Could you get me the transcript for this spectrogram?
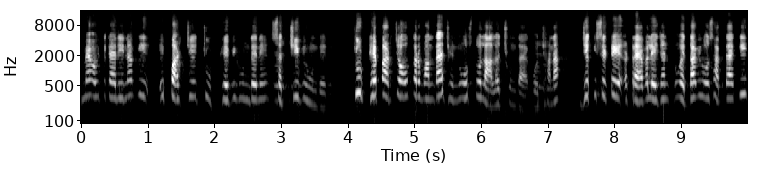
ਮੈਂ ਉਹੀ ਤੇ ਕਹਿ ਰਹੀ ਨਾ ਕਿ ਇਹ ਪਰਚੇ ਝੂਠੇ ਵੀ ਹੁੰਦੇ ਨੇ ਸੱਚੀ ਵੀ ਹੁੰਦੇ ਨੇ। ਝੂਠੇ ਪਰਚਾ ਉਹ ਕਰਵਾਉਂਦਾ ਜਿਹਨੂੰ ਉਸ ਤੋਂ ਲਾਲਚ ਹੁੰਦਾ ਹੈ ਕੁਝ। ਹਨਾ? ਜੇ ਕਿਸੇ ਟਰੈਵਲ ਏਜੰਟ ਨੂੰ ਇਦਾਂ ਵੀ ਹੋ ਸਕਦਾ ਹੈ ਕਿ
